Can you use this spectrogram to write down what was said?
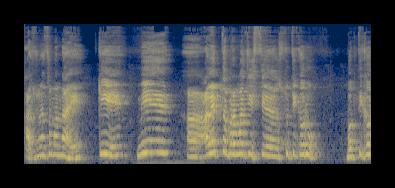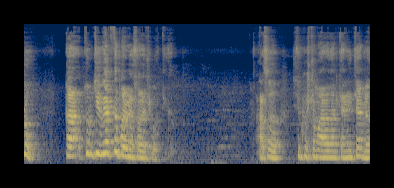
अर्जुनाचं म्हणणं आहे की मी अव्यक्त ब्रह्माची स्ति- स्तुती करू भक्ती करू का तुमची व्यक्त परमेश्वराची भक्ती करू? असं श्रीकृष्ण महाराजांना त्याने विचारलं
